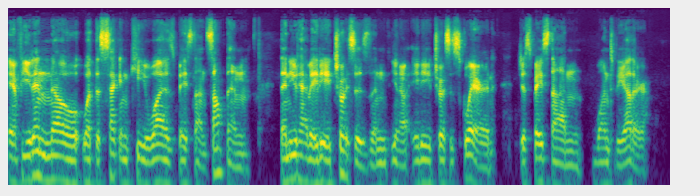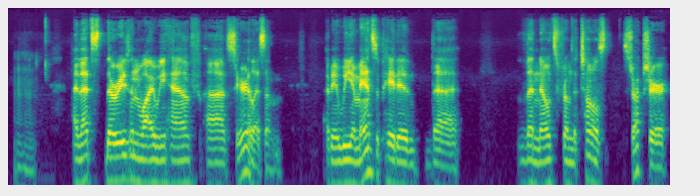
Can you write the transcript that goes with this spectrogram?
if you didn't know what the second key was based on something, then you'd have 88 choices. Then you know 88 choices squared just based on one to the other. Mm-hmm. And that's the reason why we have uh, serialism. I mean, we emancipated the the notes from the tonal structure,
